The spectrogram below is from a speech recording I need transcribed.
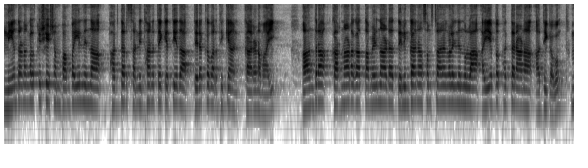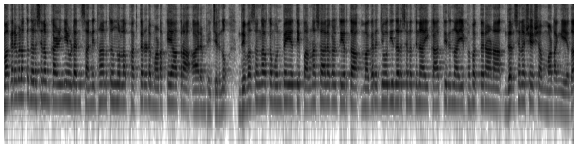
നിയന്ത്രണങ്ങൾക്ക് ശേഷം പമ്പയിൽ നിന്ന് ഭക്തർ സന്നിധാനത്തേക്ക് എത്തിയത് തിരക്ക് വർദ്ധിക്കാൻ കാരണമായി. ആന്ധ്ര കർണാടക തമിഴ്നാട് തെലുങ്കാന സംസ്ഥാനങ്ങളിൽ നിന്നുള്ള അയ്യപ്പ ഭക്തരാണ് അധികവും. മകരവിളക്ക് ദർശനം കഴിഞ്ഞയുടൻ സന്നിധാനത്ത് നിന്നുള്ള ഭക്തരുടെ മടക്കയാത്ര ആരംഭിച്ചിരുന്നു. ദിവസങ്ങൾക്ക് മുൻപേ എത്തി പർണശാലകൾ തീർത്ത മകരജ്യോതി ദർശനത്തിനായി കാത്തിരുന്ന അയ്യപ്പ ഭക്തരാണ് ദർശനശേഷം മടങ്ങിയത്.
